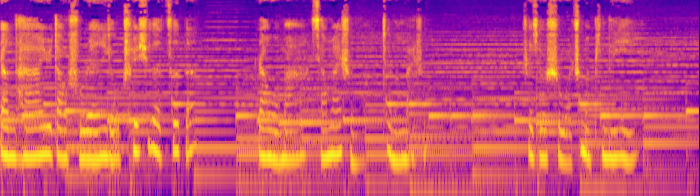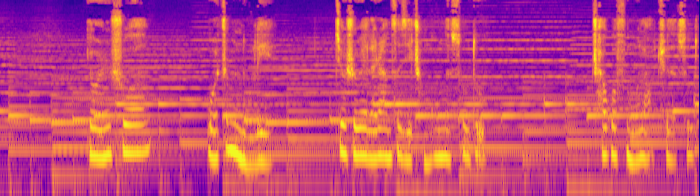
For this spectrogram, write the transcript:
让她遇到熟人有吹嘘的资本，让我妈想买什么就能买什么。这就是我这么拼的意义。有人说。我这么努力，就是为了让自己成功的速度超过父母老去的速度。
